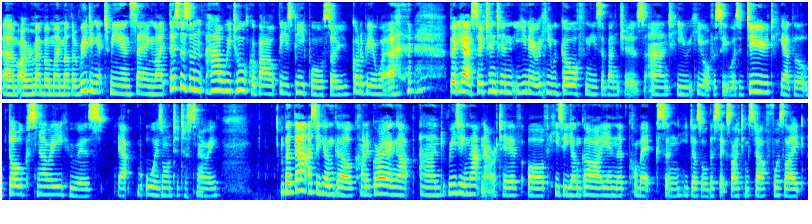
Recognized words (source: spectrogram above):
Um, I remember my mother reading it to me and saying like, "This isn't how we talk about these people, so you've got to be aware." but yeah, so Tintin, you know, he would go off on these adventures, and he he obviously was a dude. He had a little dog, Snowy, who is yeah always wanted to Snowy. But that, as a young girl, kind of growing up and reading that narrative of he's a young guy in the comics and he does all this exciting stuff was like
